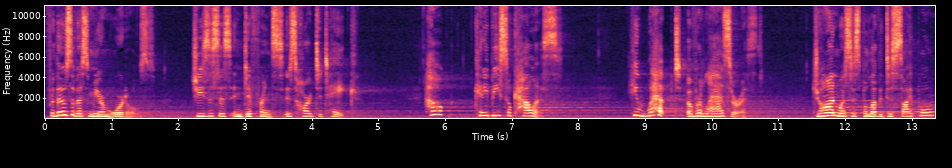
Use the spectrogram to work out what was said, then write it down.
For those of us mere mortals, Jesus' indifference is hard to take. How can he be so callous? He wept over Lazarus. John was his beloved disciple,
